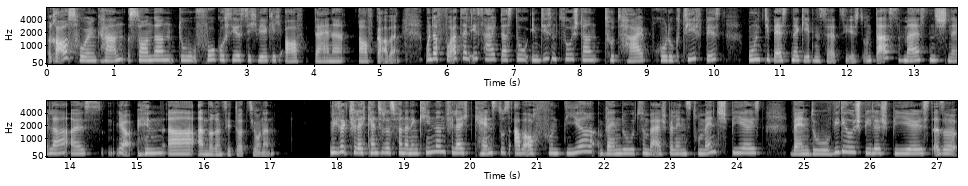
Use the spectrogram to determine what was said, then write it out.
rausholen kann, sondern du fokussierst dich wirklich auf deine Aufgabe. Und der Vorteil ist halt, dass du in diesem Zustand total produktiv bist und die besten Ergebnisse erzielst. Und das meistens schneller als ja, in äh, anderen Situationen. Wie gesagt, vielleicht kennst du das von deinen Kindern, vielleicht kennst du es aber auch von dir, wenn du zum Beispiel ein Instrument spielst, wenn du Videospiele spielst. Also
